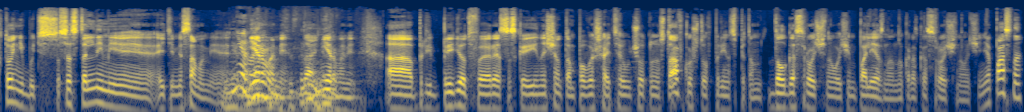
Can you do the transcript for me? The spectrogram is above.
кто-нибудь с, с остальными этими самыми Нервами. нервами, да, нервами. а, при- придет ФРС и начнет там повышать учетную ставку, что, в принципе, там долгосрочно очень полезно, но краткосрочно очень опасно,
